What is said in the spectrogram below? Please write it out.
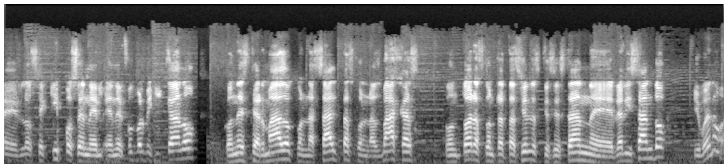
eh, los equipos en el, en el fútbol mexicano, con este armado, con las altas, con las bajas, con todas las contrataciones que se están eh, realizando. Y bueno,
